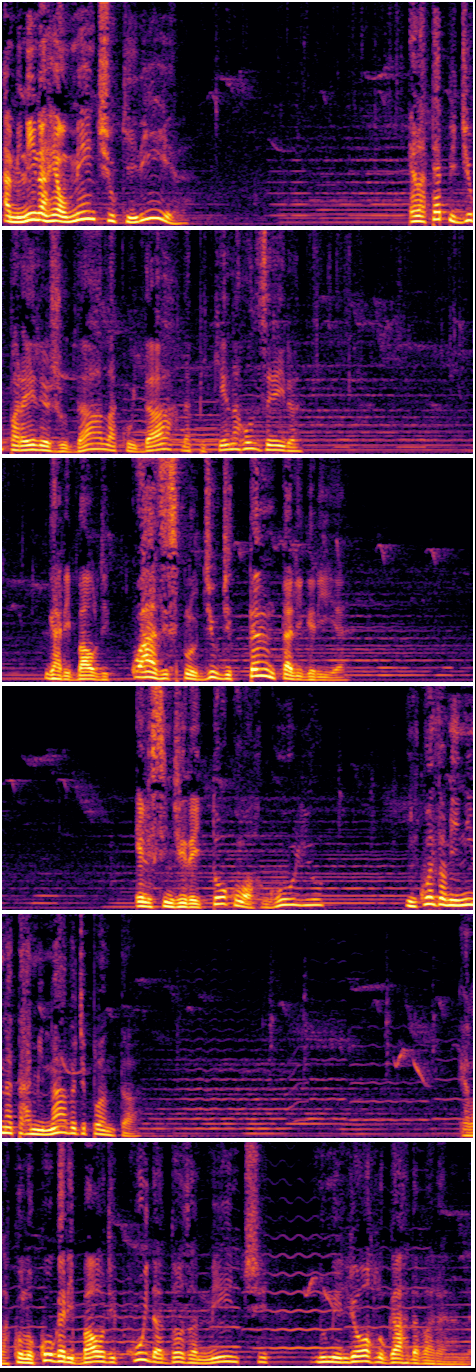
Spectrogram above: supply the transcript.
A menina realmente o queria. Ela até pediu para ele ajudá-la a cuidar da pequena roseira. Garibaldi quase explodiu de tanta alegria. Ele se endireitou com orgulho enquanto a menina terminava de plantar. Ela colocou Garibaldi cuidadosamente no melhor lugar da varanda.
